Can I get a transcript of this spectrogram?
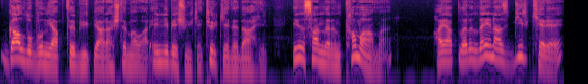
Gallup'un yaptığı büyük bir araştırma var. 55 ülke, Türkiye'de dahil. İnsanların tamamı hayatlarında en az bir kere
